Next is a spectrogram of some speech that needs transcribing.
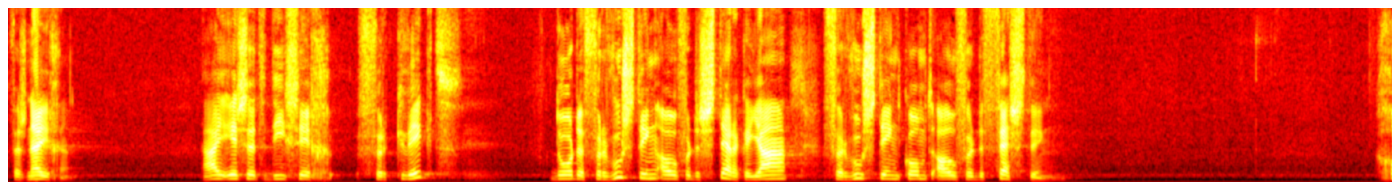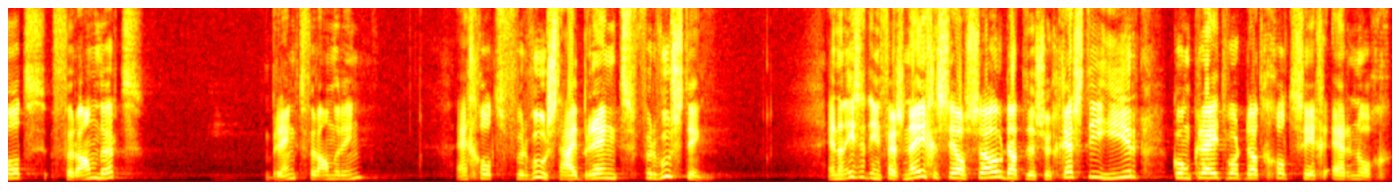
Vers 9. Hij is het die zich verkwikt door de verwoesting over de sterke. Ja, verwoesting komt over de vesting. God verandert, brengt verandering. En God verwoest, hij brengt verwoesting. En dan is het in vers 9 zelfs zo dat de suggestie hier concreet wordt dat God zich er nog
